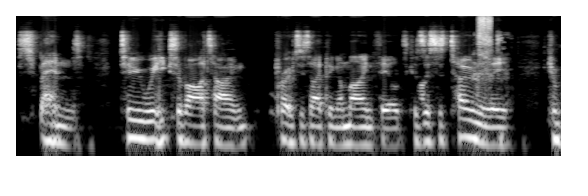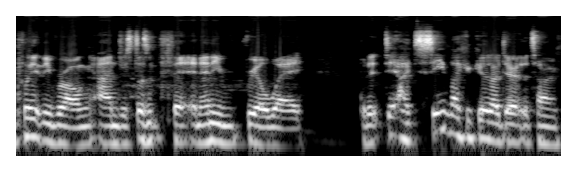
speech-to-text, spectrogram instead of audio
spend two weeks of our time prototyping a minefield? Because this is tonally completely wrong and just doesn't fit in any real way. But it, did. it seemed like a good idea at the time.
